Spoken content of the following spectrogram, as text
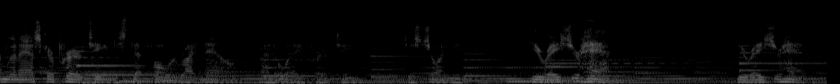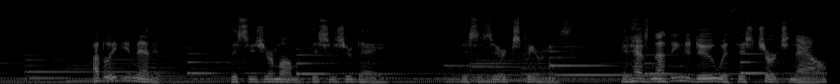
I'm going to ask our prayer team to step forward right now. Right away, prayer team. Just join me. You raised your hand. You raised your hand. I believe you meant it. This is your moment. This is your day. This is your experience. It has nothing to do with this church now.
